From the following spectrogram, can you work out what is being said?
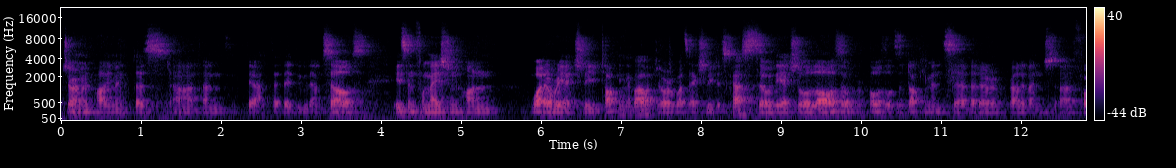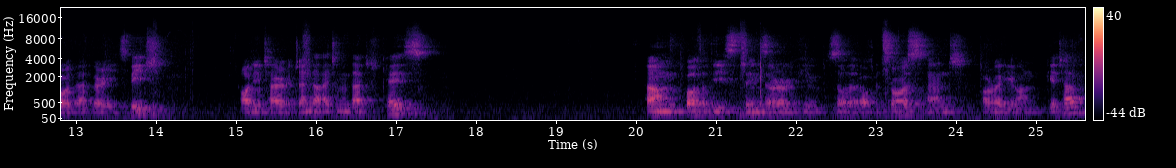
German parliament does, uh, then, yeah, that they do themselves, is information on what are we actually talking about or what's actually discussed. So the actual laws or proposals or documents uh, that are relevant uh, for that very speech or the entire agenda item in that case. Um, both of these things are, if you saw that, open source and already on GitHub.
